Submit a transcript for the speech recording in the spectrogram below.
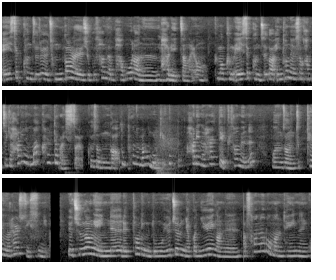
에이세컨즈를 정가를 주고 사면 바보라는 말이 있잖아요. 그만큼 에이세컨즈가 인터넷에서 갑자기 할인을 막 할 때가 있어요. 그래서 뭔가 쿠폰을 막 먹이고 할인을 할 때 이렇게 사면은 완전 득템을 할 수 있습니다. 이 중앙에 있는 레터링도 요즘 약간 유행하는 선으로만 돼 있는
